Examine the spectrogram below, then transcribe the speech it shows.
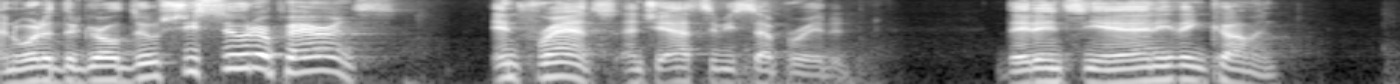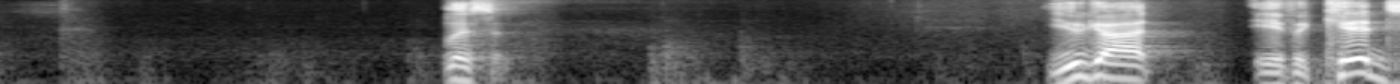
And what did the girl do? She sued her parents in France and she asked to be separated. They didn't see anything coming. Listen, you got, if a kid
